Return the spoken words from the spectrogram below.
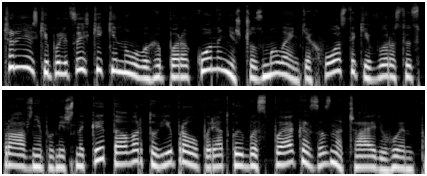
Чернігівські поліцейські кінологи переконані, що з маленьких хвостиків виростуть справжні помічники та вартові правопорядку і безпеки, зазначають в ГУНП.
